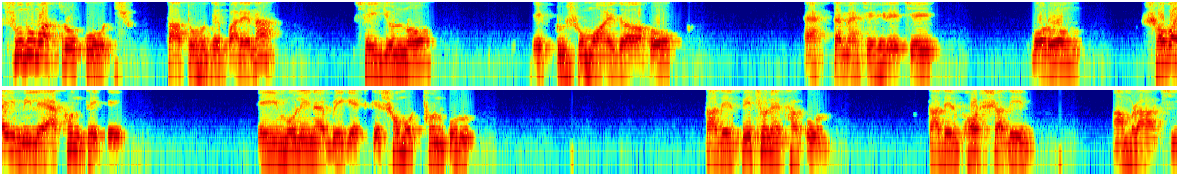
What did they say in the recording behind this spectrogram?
শুধুমাত্র কোচ তা তো হতে পারে না। সেই জন্য একটু সময় দেওয়া হোক, একটা ম্যাচে হেরেছে, বরং সবাই মিলে এখন থেকে এই মলিনা ব্রিগেডকে সমর্থন করুন। তাদের পেছনে থাকুন। তাদের ভরসা দিন, আমরা আছি।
